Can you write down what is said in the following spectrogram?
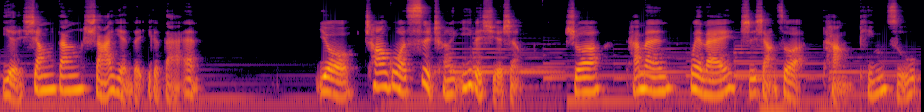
也相当傻眼的一个答案。有超过四成一的学生说，他们未来只想做躺平族。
